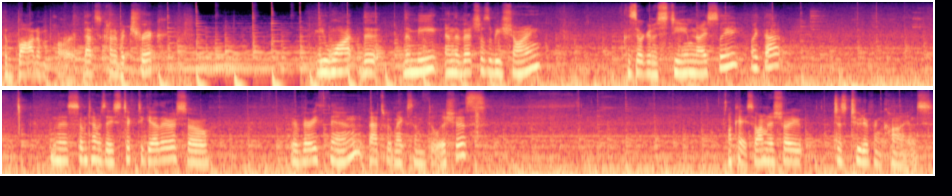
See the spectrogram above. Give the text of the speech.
the bottom part. That's kind of a trick. You want the, the meat and the vegetables to be showing because they're gonna steam nicely like that. And then sometimes they stick together so they're very thin. That's what makes them delicious. Okay, so I'm going to show you just two different kinds.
